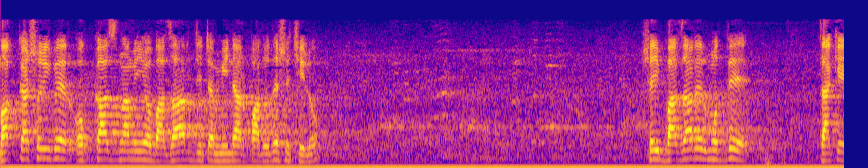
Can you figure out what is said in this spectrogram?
মক্কা শরীফের ওকাজ নামীয় বাজার, যেটা মিনার পাদদেশে ছিল, সেই বাজারের মধ্যে তাকে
